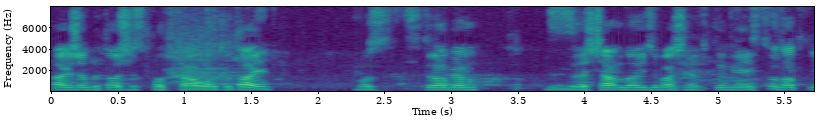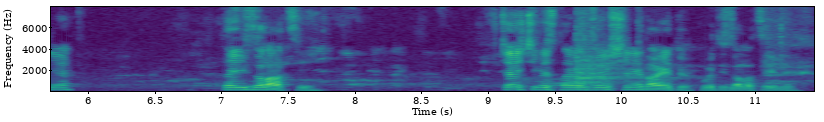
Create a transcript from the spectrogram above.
Tak, żeby to się spotkało tutaj, bo styropian ze ścian dojdzie właśnie w tym miejscu, dotknie tej izolacji. W części wystającej już się nie daje tych płyt izolacyjnych.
